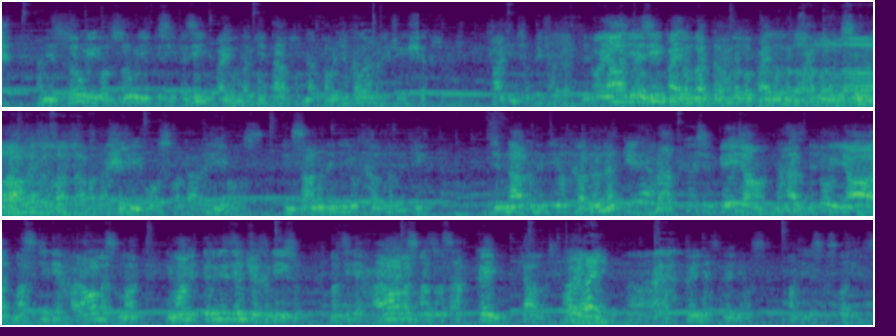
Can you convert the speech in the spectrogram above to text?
ہمیں ضروری اور ضروری کسی عظیم پیغمبر کی طرف اپنا توجہ کرنا۔ جو یاد عظیم پیغمبر رحمت و پیغمبر محمد رسول اللہ شفیق اس قطع رفیق اس انسان ہندی یوت خطر نہ کی۔ جنات ہندی یوت خطر نہ پرات کس بے جان نحز نتو یاد مسجد حرام اس من۔ امام ترمذی چھ حدیث مسجد حرام اس من زسا کئی۔ کیا؟ کئی۔ کئی کئی اس پتیس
